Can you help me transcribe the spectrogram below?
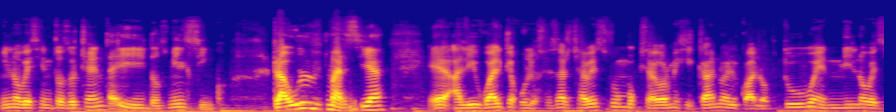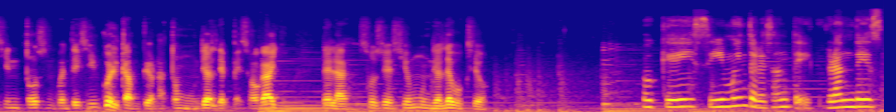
1980 y 2005. Raúl Marcía, eh, al igual que Julio César Chávez, fue un boxeador mexicano el cual obtuvo en 1955 el Campeonato Mundial de Peso Gallo de la Asociación Mundial de Boxeo. Ok, sí, muy interesante. Grandes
